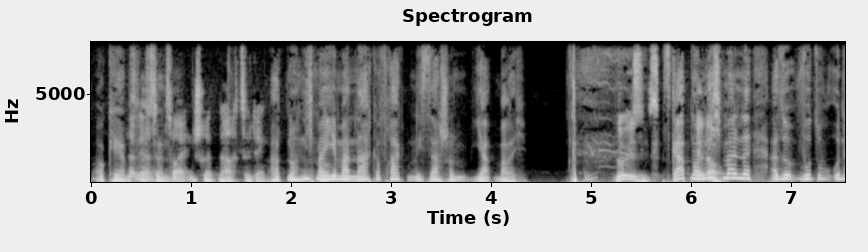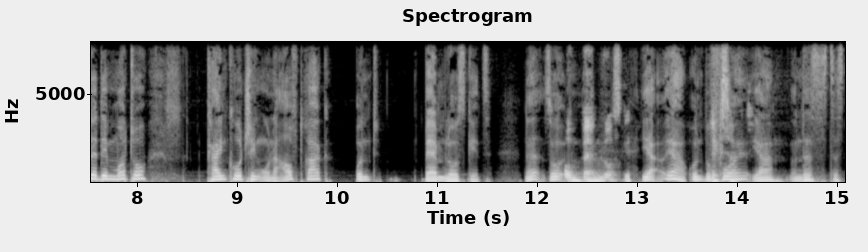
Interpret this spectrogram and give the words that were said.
okay, hab's Dann erst im zweiten Schritt nachzudenken. Hat noch nicht mal Ja. jemand nachgefragt und ich sag schon, ja, mache ich. So ist es. Es gab noch Genau. nicht mal eine, also so unter dem Motto, kein Coaching ohne Auftrag und bam, los geht's. Ne? So, Und bam, los geht's. ja, ja, und bevor, Exakt. ja, und das ist das,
